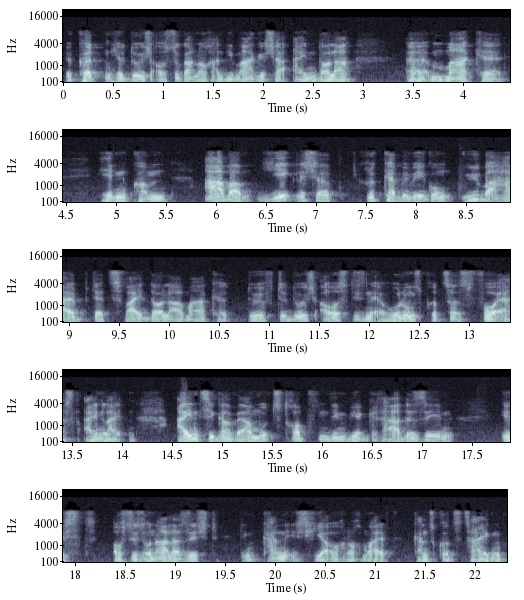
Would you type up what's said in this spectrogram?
Wir könnten hier durchaus sogar noch an die magische 1-Dollar-Marke äh, hinkommen. Aber jegliche Rückkehrbewegung überhalb der 2-Dollar-Marke dürfte durchaus diesen Erholungsprozess vorerst einleiten. Einziger Wermutstropfen, den wir gerade sehen, ist aus saisonaler Sicht, den kann ich hier auch noch mal ganz kurz zeigen.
